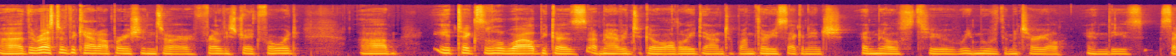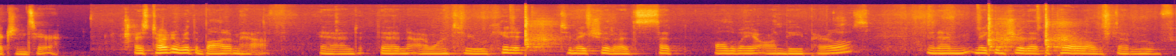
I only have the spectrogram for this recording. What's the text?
Uh, the rest of the CAD operations are fairly straightforward. Um, it takes a little while because I'm having to go all the way down to 132nd inch end mills to remove the material in these sections here. I started with the bottom half and then I want to hit it to make sure that it's set all the way on the parallels and I'm making sure that the parallels don't move.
